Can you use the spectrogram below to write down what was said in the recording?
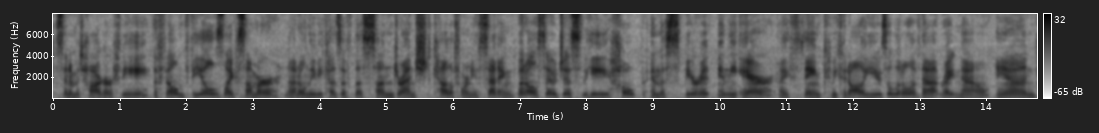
cinematography. The film feels like summer, not only because of the sun drenched California setting, but also just the hope and the spirit in the air. I think we could all use a little of that right now. And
